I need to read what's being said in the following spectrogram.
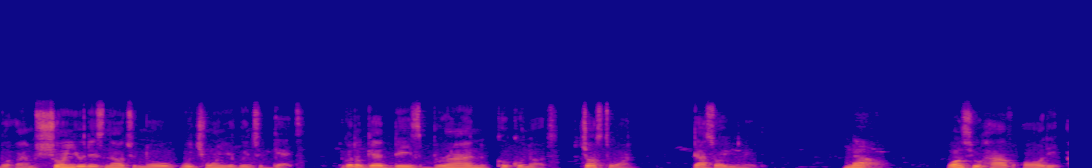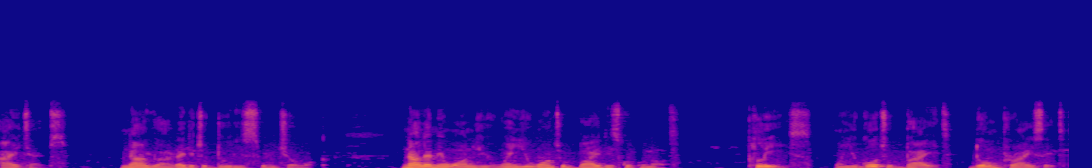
but I'm showing you this now to know which one you're going to get. You're going to get this brand coconut, just one. That's all you need. Now, once you have all the items, now you are ready to do this spiritual work. Now, let me warn you when you want to buy this coconut, please, when you go to buy it, don't price it.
